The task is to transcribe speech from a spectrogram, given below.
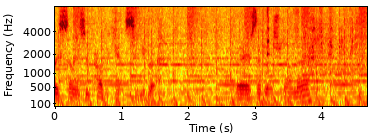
Really sunny so you probably can't see but there's the glacier down there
